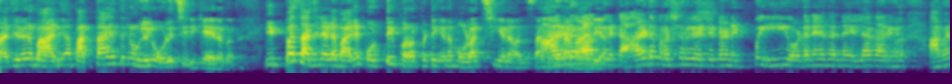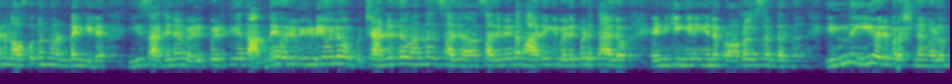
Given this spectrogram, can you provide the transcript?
സജിനയുടെ ഭാര്യ പത്തായത്തിനുള്ളിൽ ഒളിച്ചിരിക്കുകയായിരുന്നു. ഇപ്പൊ സജിനയുടെ ഭാര്യ പൊട്ടി പുറപ്പെട്ട് ഇങ്ങനെ മുളച്ചിങ്ങനെ വന്ന് സജിനയുടെ ആരുടെ വാക്ക് ഭാര്യ കേട്ട്? ആരുടെ പ്രഷർ കേട്ടിട്ടാണ് ഇപ്പൊ ഈ ഉടനെ തന്നെ എല്ലാ കാര്യങ്ങളും? അങ്ങനെ നോക്കുന്നുണ്ടെങ്കിൽ ഈ സജന വെളിപ്പെടുത്തിയത് അന്നേ ഒരു വീഡിയോയിലോ ചാനലിലോ വന്ന് സജിനയുടെ സജനയുടെ ഭാര്യയ്ക്ക് വെളിപ്പെടുത്താലോ? എനിക്ക് ഇങ്ങനെ ഇങ്ങനെ പ്രോബ്ലംസ് ഉണ്ടെന്ന്. ഇന്ന് ഈ ഒരു പ്രശ്നങ്ങളും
